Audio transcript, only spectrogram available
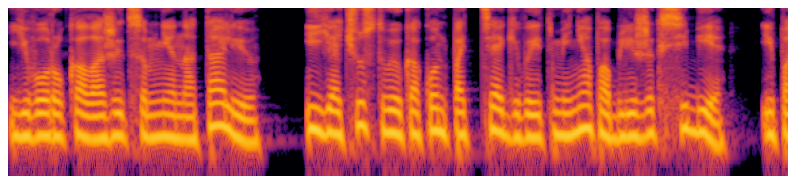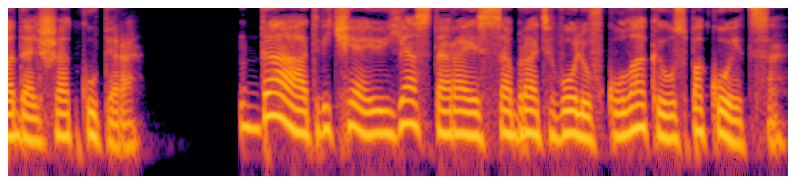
Его рука ложится мне на талию, и я чувствую, как он подтягивает меня поближе к себе и подальше от Купера. «Да», — отвечаю я, стараясь собрать волю в кулак и успокоиться.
